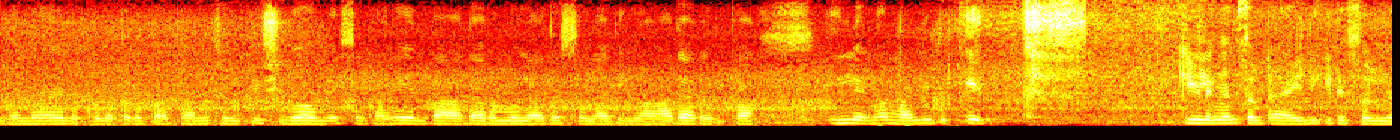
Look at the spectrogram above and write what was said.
இவன் தான் என்னை கொலை பண்ண பார்த்தான்னு சொல்லிட்டு சிவாவுமே சொல்கிறாங்க எந்த ஆதாரமும் இல்லாத சொல்லாதீங்க. ஆதாரம் இருக்கா? இல்லைன்னா மன்னிப்பு கே கேளுங்கன்னு சொல்லிட்டு ஐலிக்கிட்ட சொல்ல.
